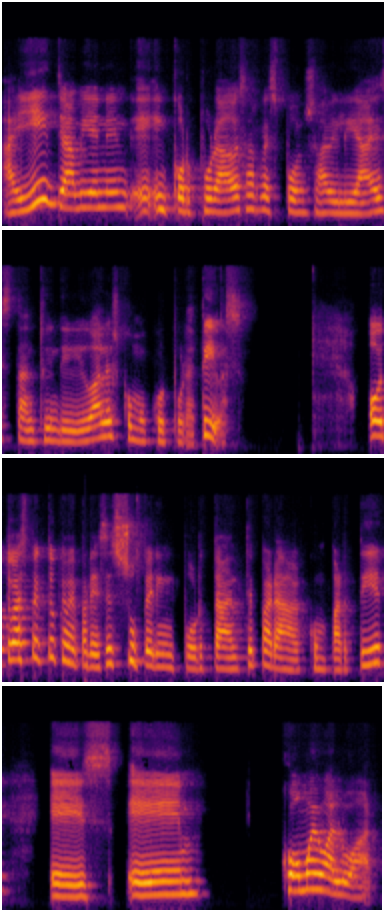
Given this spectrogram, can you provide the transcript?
ahí ya vienen eh, incorporadas esas responsabilidades tanto individuales como corporativas. Otro aspecto que me parece súper importante para compartir es em, cómo evaluar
